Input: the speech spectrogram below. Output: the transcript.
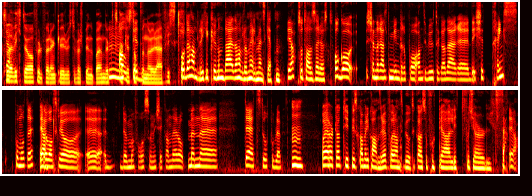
Så det er viktig å fullføre en kur hvis du først begynner på en. Du Mm. skal ikke stoppe når du er frisk. Og det handler ikke kun om deg, det handler om hele menneskeheten. Så ta det seriøst. Og gå generelt mindre på antibiotika der eh, det ikke trengs, på en måte. Det er vanskelig å eh, dømme for oss som ikke kan det, da. Men eh, det er et stort problem. Mm. Og jeg har hørt at typisk amerikanere får antibiotika så fort de har litt forkjølelse. Ja.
